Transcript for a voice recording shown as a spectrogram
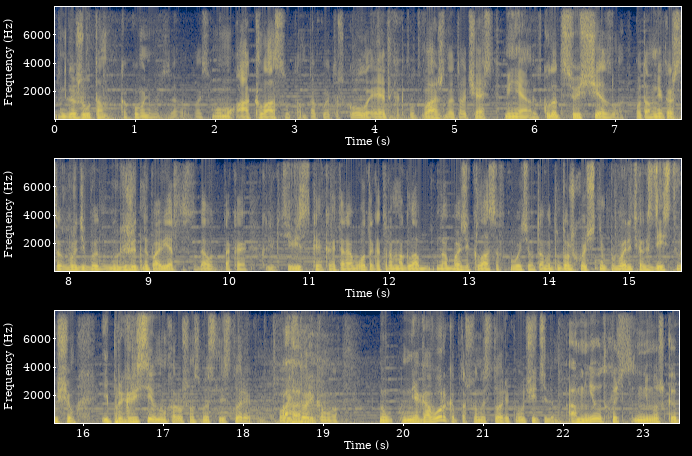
принадлежу там какому-нибудь восьмому А-классу там такой-то школы, и это как-то вот важно, это часть меня. Это куда-то все исчезло. Вот, а мне кажется, вроде бы ну, лежит на поверхности, да, вот такая коллективистская какая-то работа, которая могла на базе классов быть. Вот об этом тоже хочется с ним поговорить, как с действующим и прогрессивным в хорошем смысле историком. О, историком ну, не оговорка, потому что он историк, а учителем. А мне вот хочется немножко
